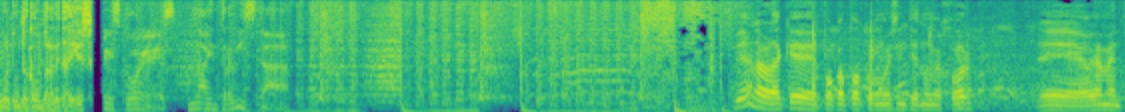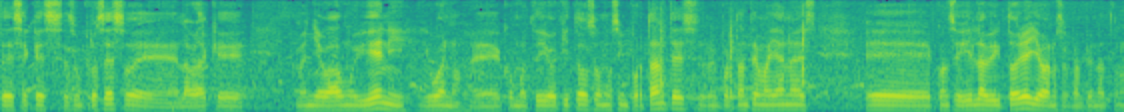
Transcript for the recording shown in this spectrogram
boostmobile.com para detalles. Esto es La Entrevista. Bien, la verdad que poco a poco me voy sintiendo mejor. Eh, obviamente sé que es, es un proceso, eh, la verdad que me han llevado muy bien y, y bueno, eh, como te digo, aquí todos somos importantes. Lo importante mañana es eh, conseguir la victoria y llevarnos el campeonato. ¿no?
